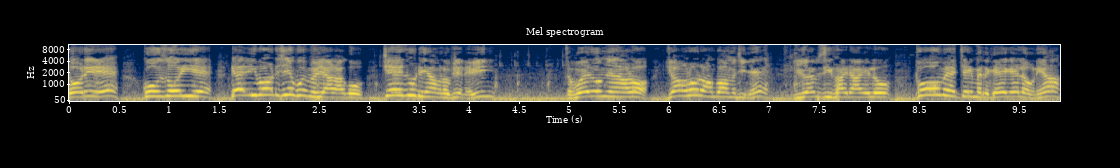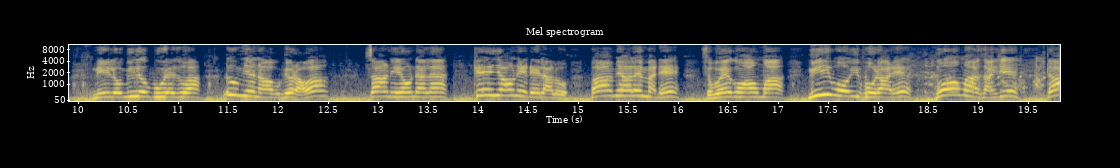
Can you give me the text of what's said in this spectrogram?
တော်ရည်ရဲ့ကိုစိုးကြီးရဲ့တယ်လီဖုန်းတစ်ချင်းဖွင့်မပြတာကိုကျေးဇူးတင်ရမလို့ဖြစ်နေပြီတပွဲတို့မြန်လာတော့ရောင်လို့တောင်သွားမကြည့်နဲ့ UFC fighter ရေလို့ထိုးမဲ့ချိန်မဲ့တကယ်ကဲလုံနေဟာနေလိုမီလို့ပူရဲဆိုတာသူ့မျက်နှာကိုပြောတာပါစားနေတော့တန်လန်းထင်းချောင်းနေတယ်လားလို့ဘာများလဲမှတ်တယ်ဇပွဲကုံအောင်မှာမိဘိုကြီးဖိုထားတယ်ငုံမှဆိုင်ချင်းဒါ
